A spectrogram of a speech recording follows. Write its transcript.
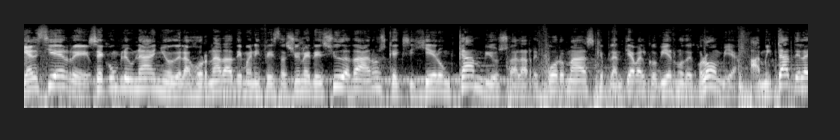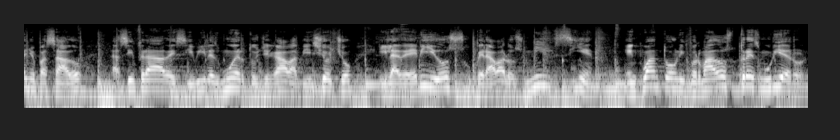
Y al cierre se cumple un año de la jornada de manifestaciones de ciudadanos que exigieron cambios a las reformas que planteaba el gobierno de Colombia. A mitad del año pasado, la cifra de civiles muertos llegaba a 18 y la de heridos superaba los 1.100. En cuanto a uniformados, tres murieron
